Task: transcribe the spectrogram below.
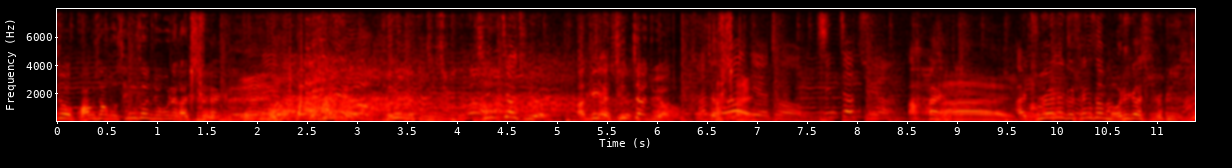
저 광수하고 생선 요번에 같이 진짜 주연. 아 그러니까 진짜 주연. 아, 주연이에요, 저. 진짜 주연. 아 주연은 그 생선 머리가 주연이지.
